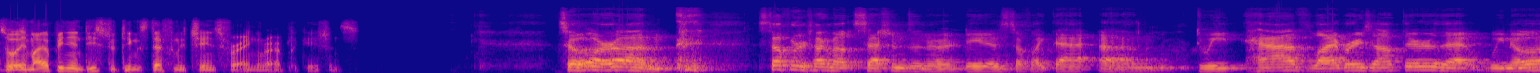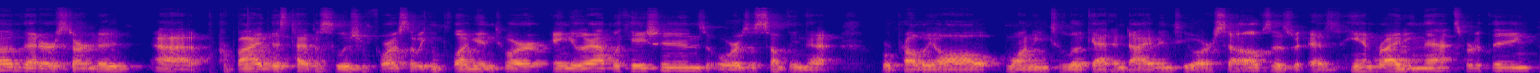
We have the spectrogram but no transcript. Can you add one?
So in my opinion, these two things definitely change for Angular applications. So our um, stuff when we're talking about sessions and our data and stuff like that, um, do we have libraries out there that we know of that are starting to uh, provide this type of solution for us that we can plug into our Angular applications, or is this something that we're probably all wanting to look at and dive into ourselves as, as handwriting that sort of thing?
